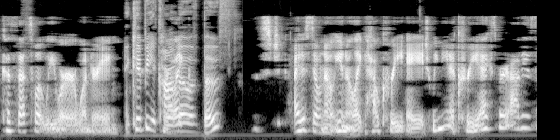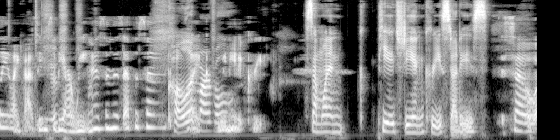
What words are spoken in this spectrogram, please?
Because that's what we were wondering. It could be a combo like- of both. It's ju- I just don't know, you know, like how Kree age. We need a Kree expert, obviously. Like that seems to be our weakness in this episode. Call it Like, Marvel. We need a Kree. Someone in PhD in Kree studies. So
